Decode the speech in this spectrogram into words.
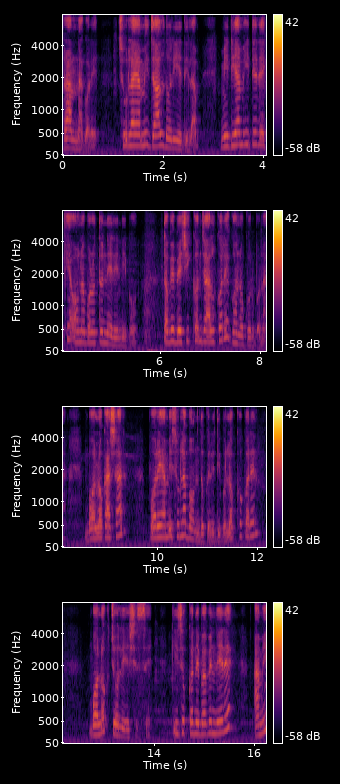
রান্নাঘরে। চুলায় আমি জাল ধরিয়ে দিলাম। মিডিয়াম হিটে রেখে অনবরত নেড়ে নিব। তবে বেশিক্ষণ জাল করে ঘন করব না। বলক আসার পরে আমি চুলা বন্ধ করে দিব, লক্ষ্য করেন? বলক চলে এসেছে। কিছুক্ষণ এভাবে নেড়ে আমি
